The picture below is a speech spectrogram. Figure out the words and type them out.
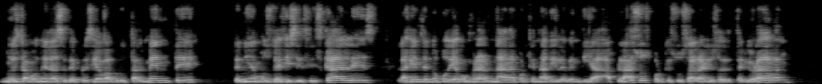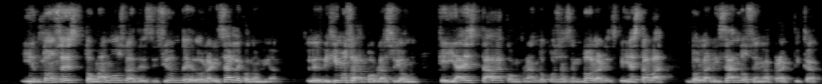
nuestra moneda se depreciaba brutalmente, teníamos déficits fiscales, la gente no podía comprar nada porque nadie le vendía a plazos porque sus salarios se deterioraban. Y entonces tomamos la decisión de dolarizar la economía. Les dijimos a la población que ya estaba comprando cosas en dólares, que ya estaba dolarizándose en la práctica.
